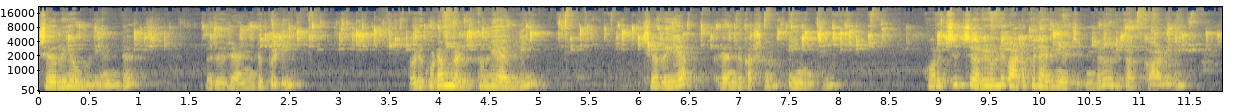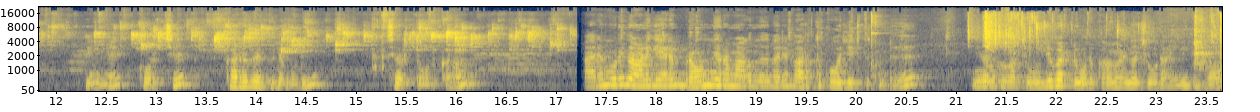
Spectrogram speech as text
ചെറിയ ഉള്ളിയുണ്ട്. ഒരു രണ്ട് പിടി. ഒരു കുടം വെളുത്തുള്ളി അല്ലി ചെറിയ രണ്ട് കഷ്ണം ഇഞ്ചി. കുറച്ച് ചെറിയുള്ളി വട്ടത്തിൽ അരിഞ്ഞ് വെച്ചിട്ടുണ്ട്. ഒരു തക്കാളിയും പിന്നെ കുറച്ച് കറിവേപ്പില കൂടി ചേർത്ത് കൊടുക്കണം. അരമുറി നാളികേരം ബ്രൗൺ നിറമാകുന്നത് വരെ വറുത്ത് കോരിയെടുത്തിട്ടുണ്ട് ഇനി നമുക്ക് കുറച്ച് ഉലുവട്ട് കൊടുക്കാം. എണ്ണ ചൂടായി വരുമ്പോൾ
